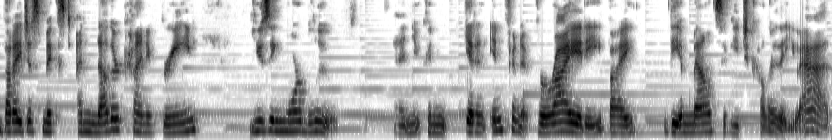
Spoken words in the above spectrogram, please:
but I just mixed another kind of green using more blue. And you can get an infinite variety by the amounts of each color that you add.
